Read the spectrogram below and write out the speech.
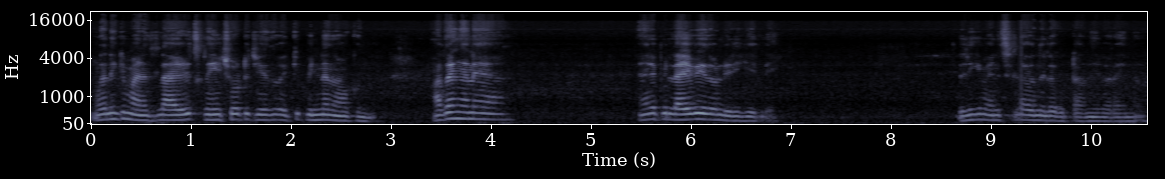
അതെനിക്ക് മനസ്സിലായി. സ്ക്രീൻഷോട്ട് ചെയ്ത് വെക്കി പിന്നെ നോക്കുന്നു. അതെങ്ങനെയാ? ഞാനിപ്പോൾ ലൈവ് ചെയ്തുകൊണ്ടിരിക്കുകയല്ലേ എനിക്ക് മനസ്സിലാവുന്നില്ല കുട്ടാ നീ പറയുന്നത്.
